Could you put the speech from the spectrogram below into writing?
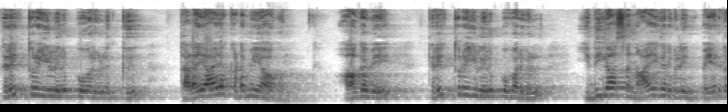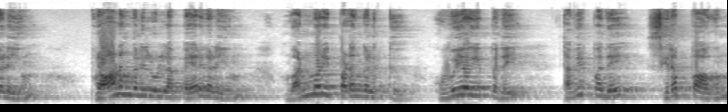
திரைத்துறையில் இருப்பவர்களுக்கு தலையாய கடமையாகும். ஆகவே திரைத்துறையில் இருப்பவர்கள் இதிகாச நாயகர்களின் பெயர்களையும் புராணங்களில் உள்ள பெயர்களையும் வன்முறை படங்களுக்கு உபயோகிப்பதை தவிர்ப்பதே சிறப்பாகும்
